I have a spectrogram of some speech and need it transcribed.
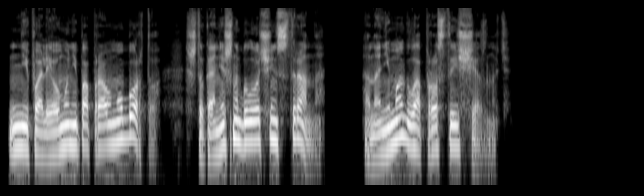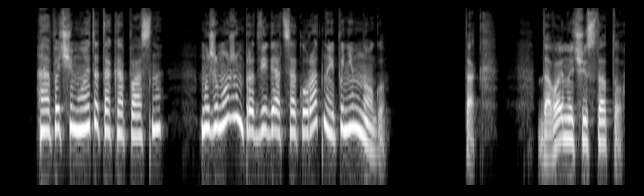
Ни по левому, ни по правому борту, что, конечно, было очень странно. Она не могла просто исчезнуть. «А почему это так опасно? Мы же можем продвигаться аккуратно и понемногу». «Так, давай на чистоту.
